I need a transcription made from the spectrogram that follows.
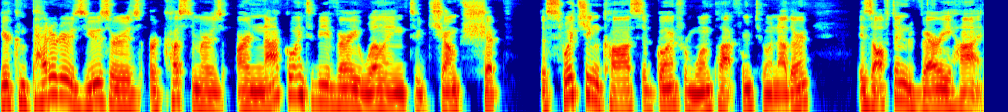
your competitors' users or customers are not going to be very willing to jump ship. The switching costs of going from one platform to another is often very high.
